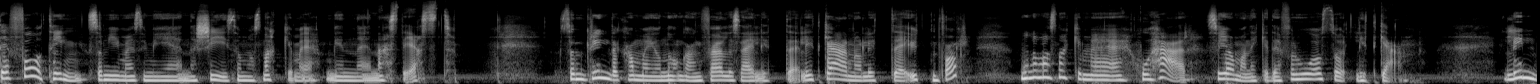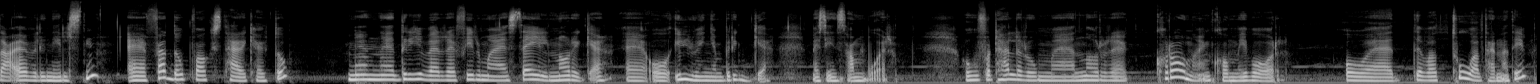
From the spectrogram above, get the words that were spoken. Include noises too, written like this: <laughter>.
Det er få ting som gir meg så mye energi som å snakke med min eh, neste gjest. Som gründer kan man jo noen gang føle seg litt, eh, litt gæren og litt eh, utenfor. Men når man snakker med hun her, så gjør man ikke det, for hun er også litt gæren. Linda Øverli Nilsen er født og oppvokst her i Kautokeino, men driver firmaet Seil Norge og Ylvingen Brygge med sin samboer. Og hun forteller om når koronaen kom i vår, og eh, det var to alternativ.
